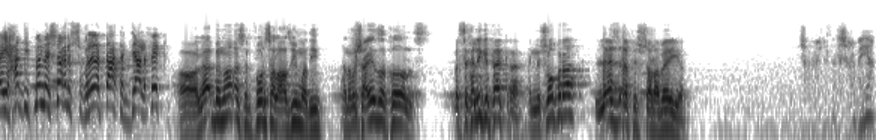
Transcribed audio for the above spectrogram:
أي حد يتمنى يشتغل الشغلانة بتاعتك دي على فكرة. آه لا بناقص الفرصة العظيمة دي. أنا مش عايزها خالص. بس خليكي فاكرة إن شبرا لازقة في الشرابية. شبرا لازقة في الشربيه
